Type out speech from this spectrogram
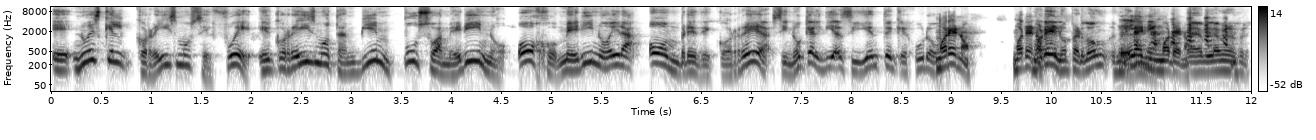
Eh, no es que el correísmo se fue, el correísmo también puso a Merino. Ojo, Merino era hombre de Correa, sino que al día siguiente que juro... Moreno. Moreno. Moreno, perdón. Lenin Moreno.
